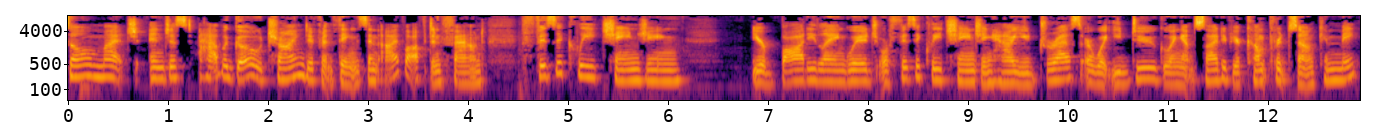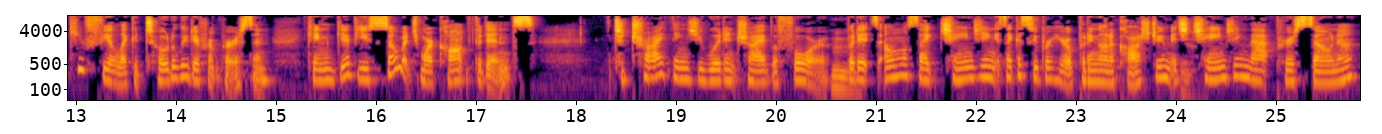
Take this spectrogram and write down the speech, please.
so much and just have a go trying different things. And I've often found physically changing your body language or physically changing how you dress or what you do, going outside of your comfort zone can make you feel like a totally different person, can give you so much more confidence to try things you wouldn't try before. Mm. But it's almost like changing, it's like a superhero putting on a costume. It's yeah. changing that persona.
